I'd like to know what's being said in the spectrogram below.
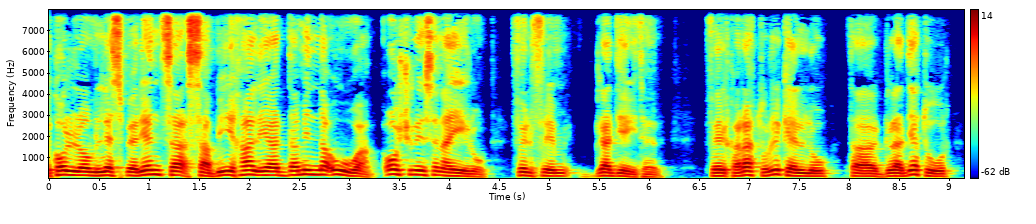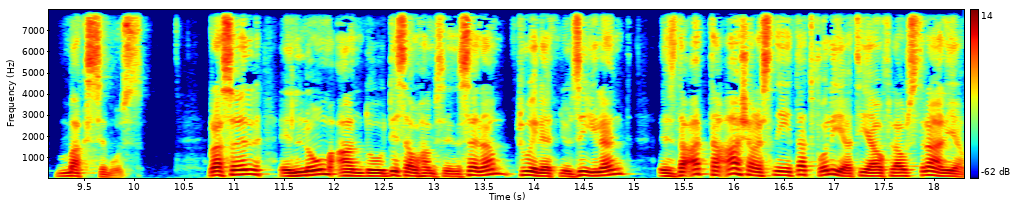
jkollhom l-esperjenza sabiħa li għadda minnha huwa għoxrin sena ilu fil-film Gladiator, fil-karattru li kellu ta' Gladjatur Maximus. Russell illum għandu 59 sena, twieled New Zealand, Iżda qatta' għaxar snin tat-tfulija tiegħu fl-Awstralja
